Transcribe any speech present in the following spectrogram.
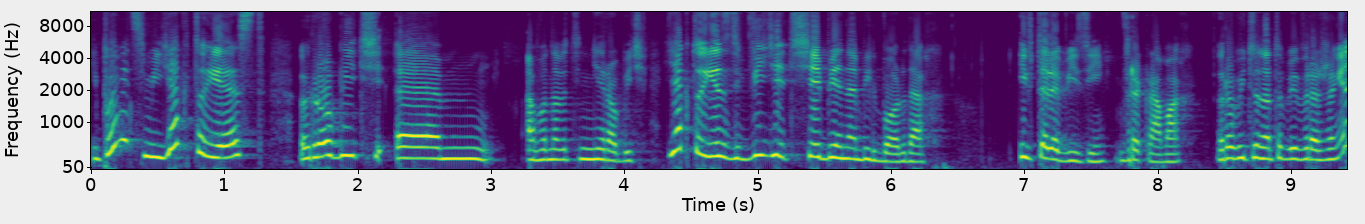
I powiedz mi, jak to jest robić, em, albo nawet nie robić, jak to jest widzieć siebie na billboardach i w telewizji, w reklamach? Robi to na tobie wrażenie?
